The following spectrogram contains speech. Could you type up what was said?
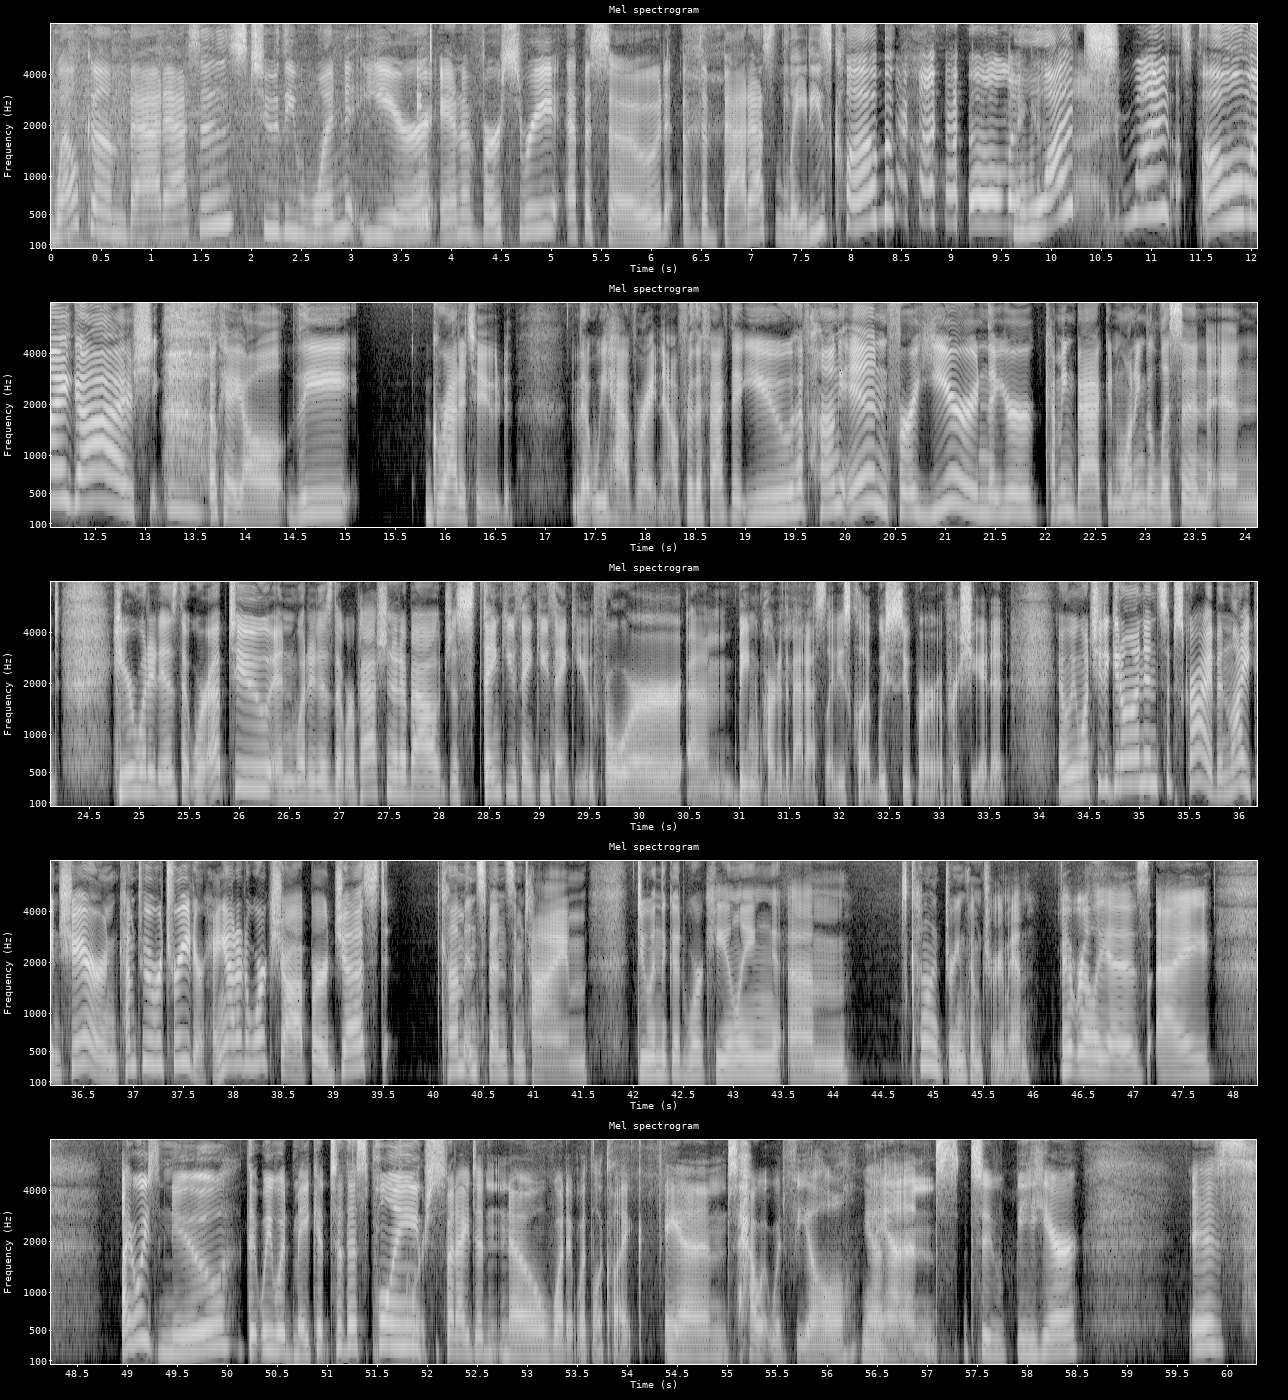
Welcome, badasses, to the one year anniversary episode of the Badass Ladies Club. Oh my What? What? Oh my gosh. Okay, y'all. The gratitude that we have right now for the fact that you have hung in for a year and that you're coming back and wanting to listen and hear what it is that we're up to and what it is that we're passionate about. Just thank you, thank you, thank you for um, being a part of the Badass Ladies Club. We super appreciate it. And we want you to get on and subscribe and like and share and come to a retreat or hang out at a workshop or just come and spend some time doing the good work healing. Um, it's kind of a dream come true, man. It really is. I I always knew that we would make it to this point, but I didn't know what it would look like and how it would feel. Yeah. And to be here is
